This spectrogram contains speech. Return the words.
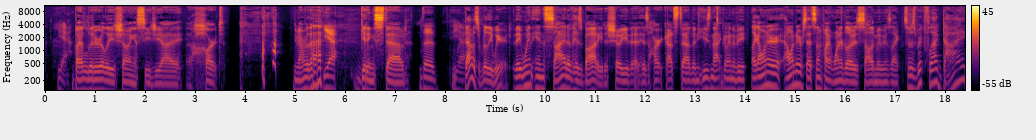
yeah. by literally showing a CGI a heart. you remember that? Yeah. Getting stabbed. The, yeah. That was really weird. They went inside of his body to show you that his heart got stabbed and he's not going to be like I wonder I wonder if at some point Warner Brothers saw the movie was like, So does Rick Flag die?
